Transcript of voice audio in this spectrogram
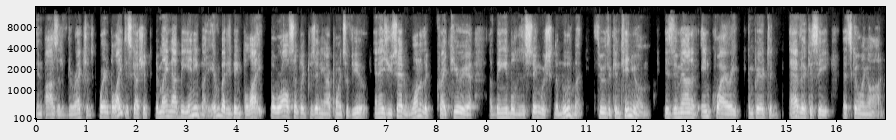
in positive directions. Where in polite discussion, there might not be anybody. Everybody's being polite, but we're all simply presenting our points of view. And as you said, one of the criteria of being able to distinguish the movement through the continuum is the amount of inquiry compared to advocacy that's going on.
